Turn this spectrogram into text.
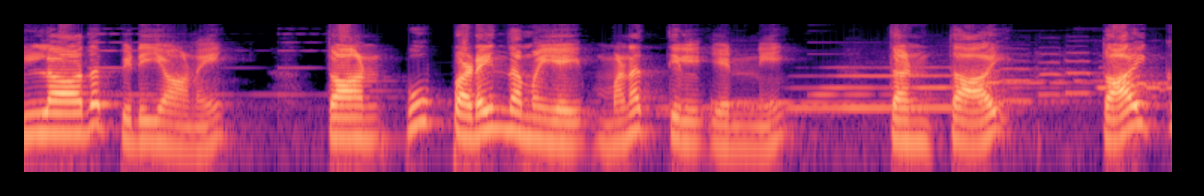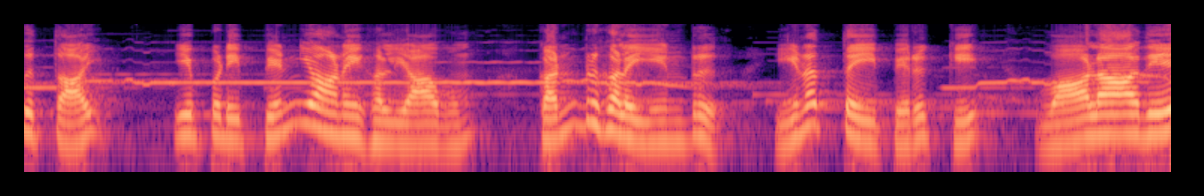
இல்லாத பிடியானை தான் பூப்படைந்தமையை மனத்தில் எண்ணி தன் தாய் தாய்க்கு தாய் இப்படி பெண் யானைகள் யாவும் கன்றுகளை ஈன்று இனத்தை பெருக்கி வாழாதே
